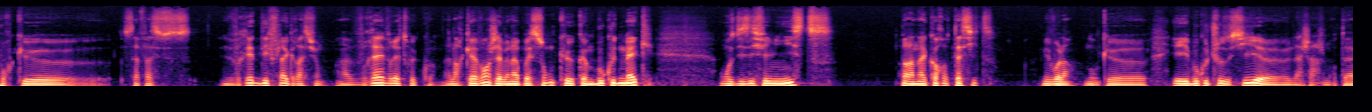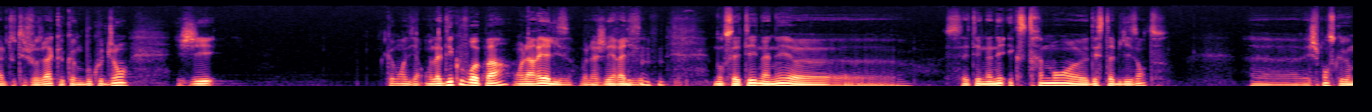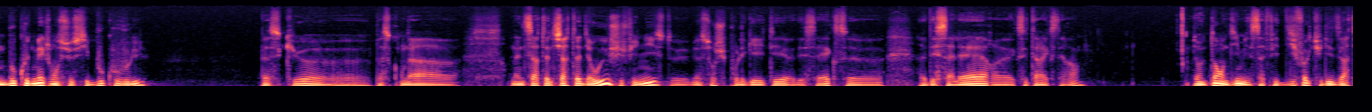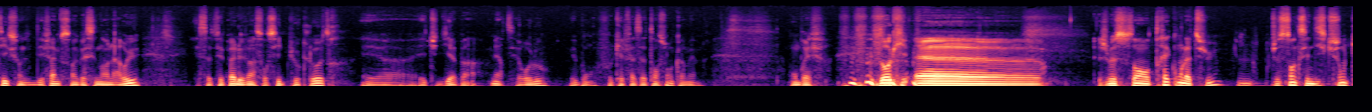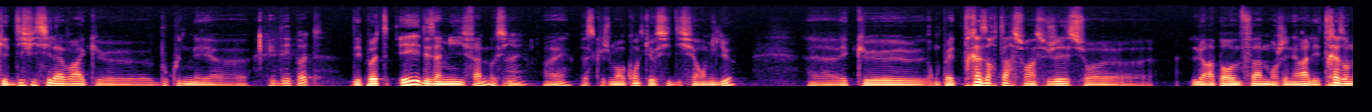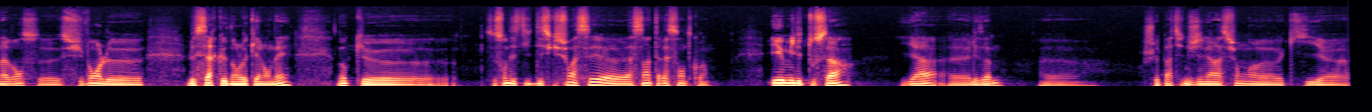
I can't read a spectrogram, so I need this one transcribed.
pour que ça fasse une vraie déflagration, un vrai vrai truc quoi. Alors qu'avant j'avais l'impression que comme beaucoup de mecs, on se disait féministe par un accord tacite. Mais voilà, donc euh, et beaucoup de choses aussi, euh, la charge mentale, toutes ces choses-là que comme beaucoup de gens, j'ai comment dire, on la découvre pas, on la réalise. Voilà, je l'ai réalisé. donc ça a été une année, euh, ça a été une année extrêmement déstabilisante. Et je pense que comme beaucoup de mecs, je m'en suis aussi beaucoup voulu parce que euh, parce qu'on a on a une certaine fierté à dire oui, je suis féministe, euh, bien sûr, je suis pour l'égalité euh, des sexes, euh, des salaires, euh, etc., etc. Et en même temps, on dit mais ça fait dix fois que tu lis des articles sur des femmes qui sont agressées dans la rue et ça te fait pas lever un sourcil plus haut que l'autre et, euh, et tu te dis ah bah merde c'est relou mais bon faut qu'elle fasse attention quand même bon bref donc euh, je me sens très con là-dessus Mm. je sens que c'est une discussion qui est difficile à avoir avec euh, beaucoup de mes euh, Et des potes? Des potes et des amis femmes aussi. Ouais. ouais, parce que je me rends compte qu'il y a aussi différents milieux euh, et que on peut être très en retard sur un sujet sur euh, le rapport homme-femme en général est très en avance euh, suivant le, le cercle dans lequel on est. Donc euh, ce sont des dis- discussions assez, euh, assez intéressantes quoi. Et au milieu de tout ça il y a euh, les hommes. Euh, je fais partie d'une génération euh, qui, euh,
